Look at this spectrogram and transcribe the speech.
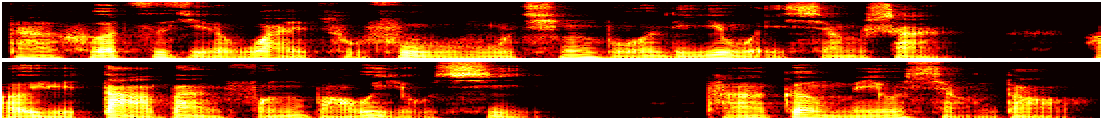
但和自己的外祖父武清伯李伟相善。而与大半冯保有隙，他更没有想到，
